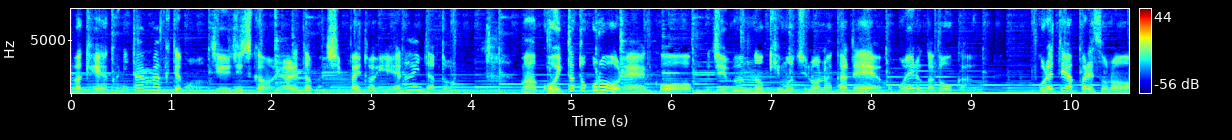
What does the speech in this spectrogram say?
ば契約に至らなくても充実感を得られた場合、失敗とは言えないんだと。まあ、こういったところをね、こう、自分の気持ちの中で思えるかどうか。これってやっぱりその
